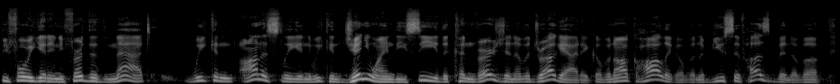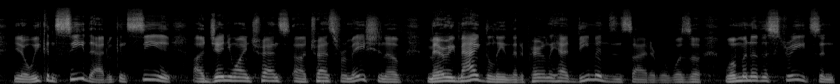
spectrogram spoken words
before we get any further than that, we can honestly and we can genuinely see the conversion of a drug addict, of an alcoholic, of an abusive husband, of a, you know, we can see that. We can see a genuine trans, uh, transformation of Mary Magdalene that apparently had demons inside of her, was a woman of the streets, and,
